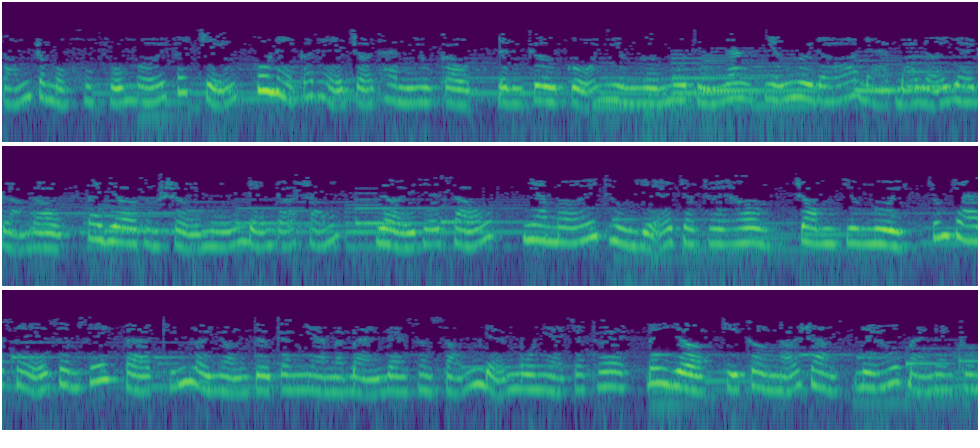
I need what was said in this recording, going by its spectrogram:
sống trong một khu phố mới phát triển, khu này có thể trở thành nhu cầu định cư của nhiều người mua tiềm năng, những người đó đã bỏ lỡ giai đoạn đầu và giờ thật sự muốn đến đó sống. Lợi thế 6, nhà mới thường dễ cho thuê hơn. Trong chương 10, chúng ta sẽ xem xét và kiếm lợi nhuận từ căn nhà mà bạn đang sinh sống để mua nhà cho thuê. Bây giờ, chỉ cần nói rằng nếu bạn đang cân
